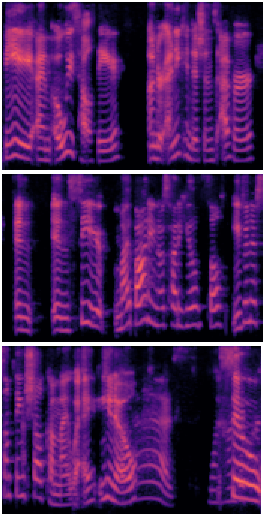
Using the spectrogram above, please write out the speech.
B, I'm always healthy under any conditions ever, and and C, my body knows how to heal itself, even if something shall come my way. You know. Yes. 100%. So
